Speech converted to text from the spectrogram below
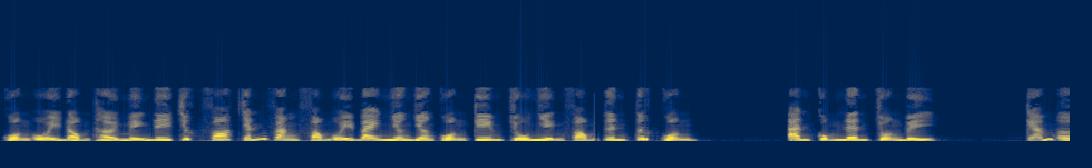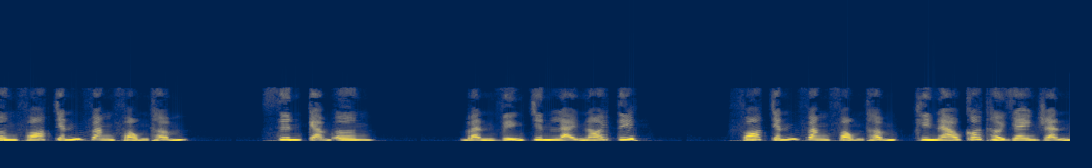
quận ủy đồng thời miễn đi chức phó chánh văn phòng ủy ban nhân dân quận Kim chủ nhiệm phòng tin tức quận. Anh cũng nên chuẩn bị. Cảm ơn phó chánh văn phòng thẩm. Xin cảm ơn. Bành viễn Chinh lại nói tiếp. Phó chánh văn phòng thẩm, khi nào có thời gian rảnh,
